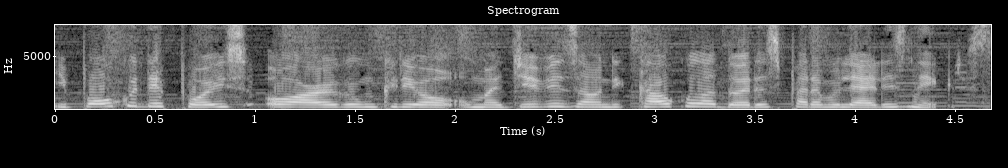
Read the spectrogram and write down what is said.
E pouco depois, o órgão criou uma divisão de calculadoras para mulheres negras.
